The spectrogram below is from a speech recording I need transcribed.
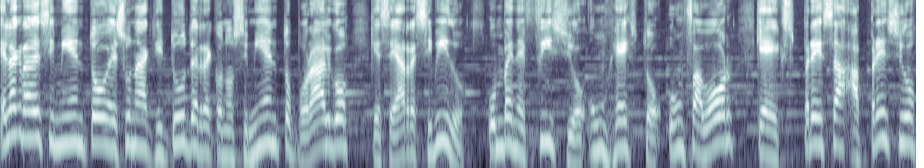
El agradecimiento es una actitud de reconocimiento por algo que se ha recibido, un beneficio, un gesto, un favor que expresa aprecio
